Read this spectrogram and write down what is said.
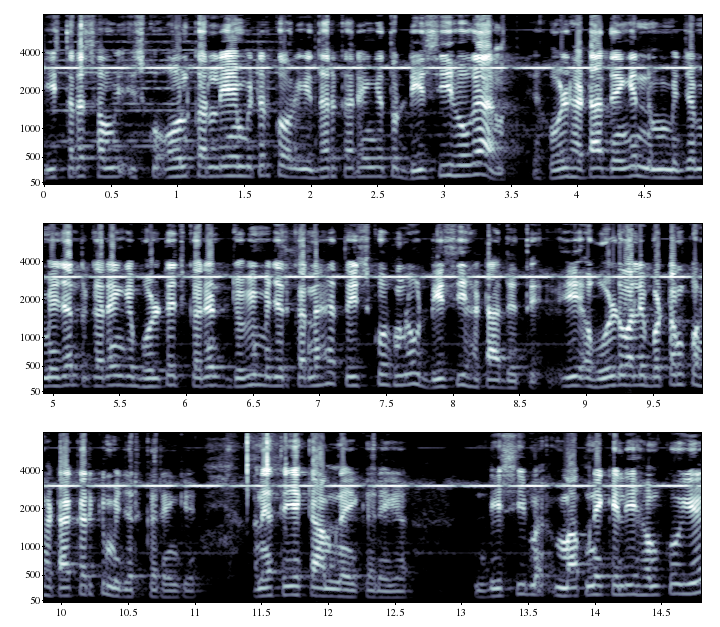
इस तरह से हम इसको ऑन कर लिए हैं मीटर को और इधर करेंगे तो डीसी होगा, होल्ड हटा देंगे, जब मेजर करेंगे, वोल्टेज, करंट जो भी मेजर करना है तो इसको हम लोग डीसी हटा देते, ये होल्ड वाले बटन को हटा करके मेजर करेंगे। तो ये काम नहीं करेगा। डीसी मापने के लिए हमको ये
